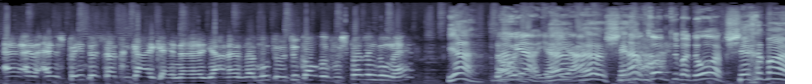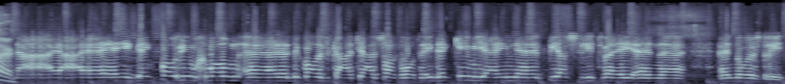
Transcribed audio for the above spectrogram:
en, en, en een sprintwedstrijd gaan kijken. En eh, ja, dan, dan moeten we natuurlijk altijd een voorspelling doen, hè? ja. Nou, oh ja, ja, ja. zeg, nou, het, komt u maar door. zeg het maar. Nou ja, eh, ik denk podium gewoon eh, de kwalificatieuitslag wordt. Ik denk Kimi 1, eh, Piastri 2 en, eh en Norris 3.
